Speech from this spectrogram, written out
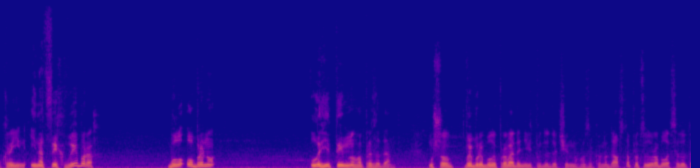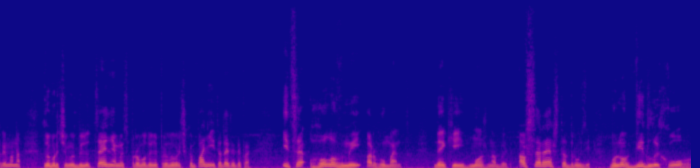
України. І на цих виборах було обрано легітимного президента. Тому що вибори були проведені відповідно до чинного законодавства, процедура була вся дотримана з виборчими бюлетенями, з проводенням передвиборчих кампаній і т.д. і. І це головний аргумент, на який можна бити. А все решта, друзі, воно від лихого,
